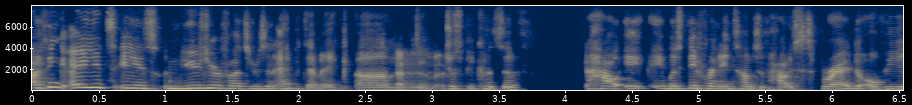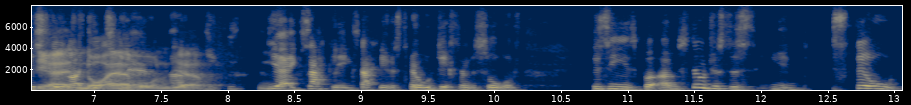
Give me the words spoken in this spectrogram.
I think AIDS is usually referred to as an epidemic, um, epidemic. just because of how it, it was different in terms of how it spread. Obviously, yeah, like not airborne. You know, um, yeah, yeah, exactly, exactly. It's total different sort of disease, but um, still just as still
